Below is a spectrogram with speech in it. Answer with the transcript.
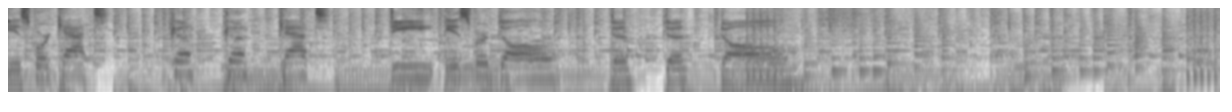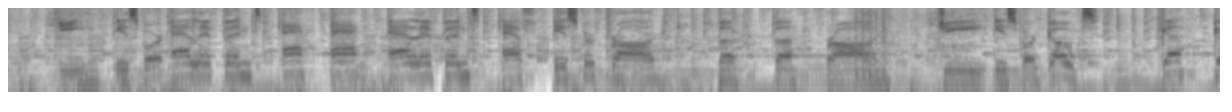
is for cat, c c cat. D is for doll, d d doll. Is for elephant, e e elephant. F is for frog, f f frog. G is for goat, g g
